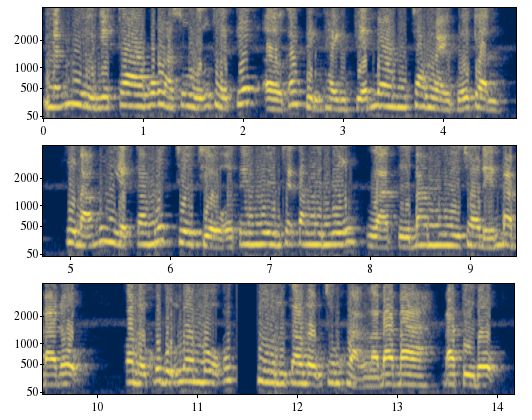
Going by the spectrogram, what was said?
Nắng nhiều nhiệt cao cũng là xu hướng thời tiết ở các tỉnh thành phía Nam trong ngày cuối tuần. Dự báo mức nhiệt cao nhất trưa chiều ở Tây Nguyên sẽ tăng lên ngưỡng là từ 30 cho đến 33 độ. Còn ở khu vực Nam Bộ các hơn dao động trong khoảng là 33, 34 độ.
